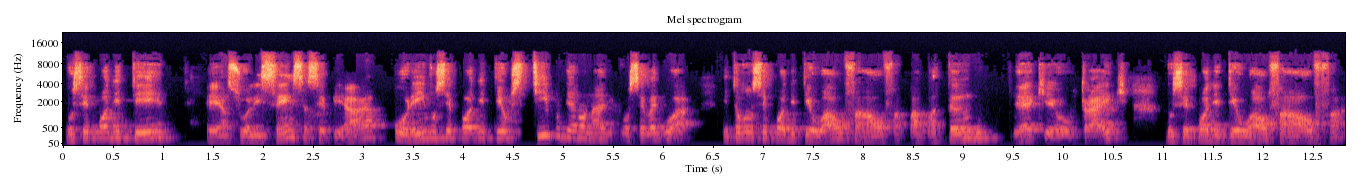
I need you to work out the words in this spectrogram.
você pode ter é, a sua licença CPA, porém você pode ter os tipos de aeronave que você vai voar. Então, você pode ter o alfa, alfa, papa, tango, né, que é o trike, você pode ter o alfa, alfa,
